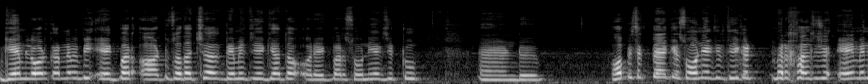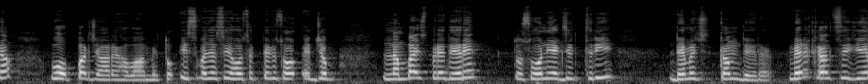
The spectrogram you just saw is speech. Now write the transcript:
गेम लोड करने में भी एक बार आर टू ज़्यादा अच्छा डैमेज दिया गया था और एक बार सोनी एग्जिट टू एंड हो भी सकता है कि सोनी एग्जिट थ्री का मेरे ख्याल से जो एम है ना, वो ऊपर जा रहा है हवा में। तो इस वजह से हो सकता है कि जब लंबा स्प्रे दे रहे हैं तो सोनी एग्जिट थ्री डैमेज कम दे रहा है। मेरे ख्याल से ये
